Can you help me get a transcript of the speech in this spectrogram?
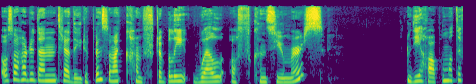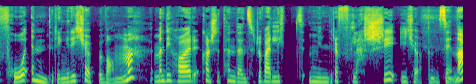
Og så har du den tredje gruppen som er comfortably well off consumers. De har på en måte få endringer i kjøpevanene, men de har kanskje tendenser til å være litt mindre flashy i kjøpene sine.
